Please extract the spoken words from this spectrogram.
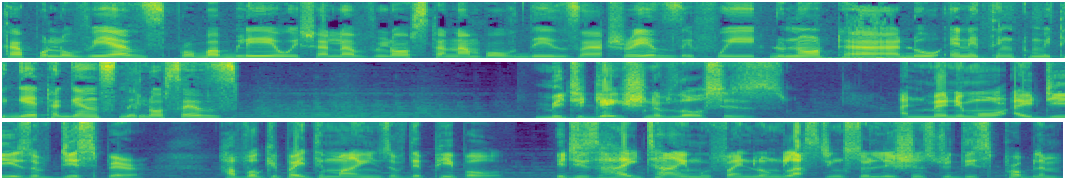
couple of years. Probably we shall have lost a number of these uh, trees if we do not uh, do anything to mitigate against the losses. Mitigation of losses and many more ideas of despair have occupied the minds of the people. It is high time we find long lasting solutions to this problem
